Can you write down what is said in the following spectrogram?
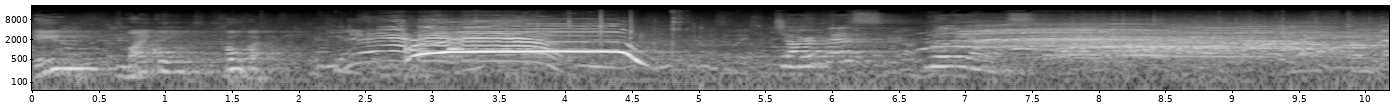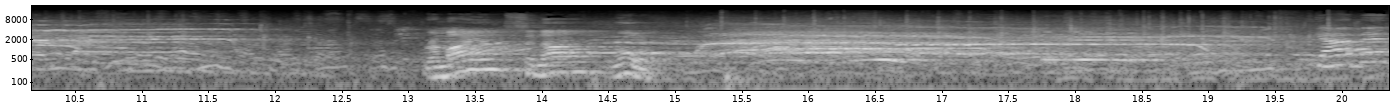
Aiden Michael Kovac. Jarvis Williams. Ramaya Sanaa Roy. Gavin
